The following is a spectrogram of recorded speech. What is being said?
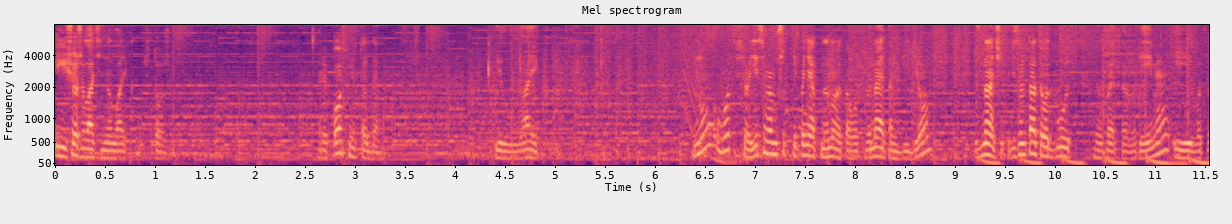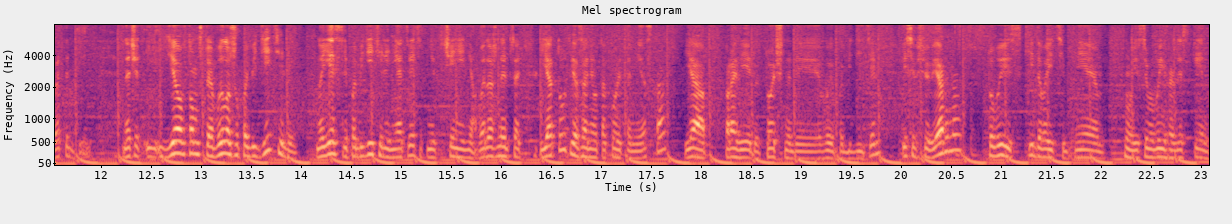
И еще желательно лайкнуть тоже. Репостнуть тогда и лайк. Ну, вот все. Если вам что-то непонятно, но это вот на этом видео. Значит, результаты вот будут в это время и вот в этот день. Значит, дело в том, что я выложу победителей, но если победители не ответят мне в течение дня, вы должны написать, я тут, я занял такое-то место, я проверю, точно ли вы победитель. Если все верно, то вы скидываете мне, ну, если вы выиграли скин,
